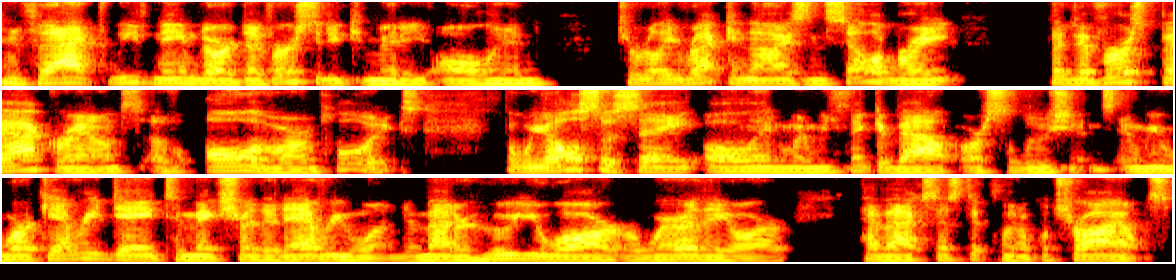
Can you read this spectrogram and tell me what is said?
In fact, we've named our diversity committee all in to really recognize and celebrate the diverse backgrounds of all of our employees. But we also say all in when we think about our solutions. And we work every day to make sure that everyone, no matter who you are or where they are, have access to clinical trials.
